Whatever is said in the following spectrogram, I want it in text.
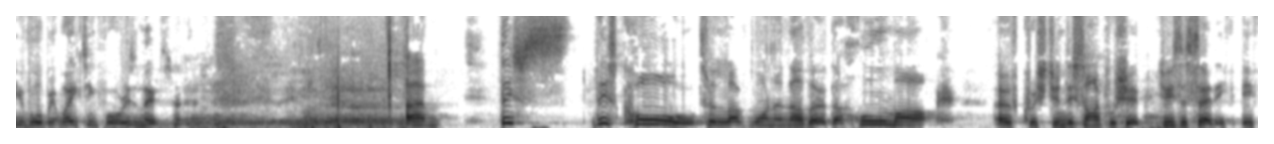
you've all been waiting for, isn't it? um, this, this call to love one another, the hallmark of Christian discipleship. Jesus said, if, if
